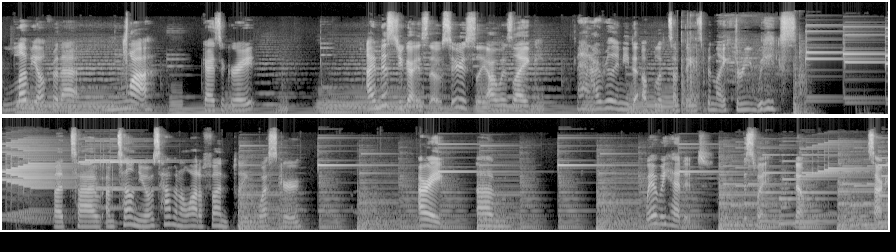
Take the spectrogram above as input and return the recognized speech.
Love y'all for that. Mwah. Guys are great. I missed you guys though, seriously. I was like, man, I really need to upload something. It's been like three weeks. But uh, I'm telling you, I was having a lot of fun playing Wesker. Alright, um... Where are we headed? This way. No. Sorry,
